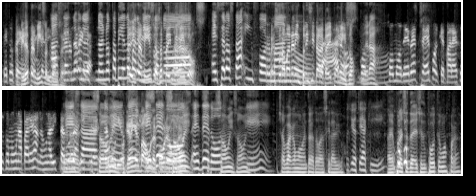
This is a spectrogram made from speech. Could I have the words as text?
¿qué tú Te crees? pide permiso, Este, digo, entonces. "Fulano no, no, venga". no, él no está pidiendo permiso. permiso, no. permiso. Él se lo está informando. Es una manera implícita de pedir Claro, permiso. Como, debe ser, porque para eso somos una pareja, no es una dictadura. Exactamente. Lo tienen en el baúl, es el de pobre dos, es de dos. Somi, Somi. ¿Qué? Chapa, acá un momento que te voy a decir algo. Pues yo estoy aquí. Bien, pero échate, échate un poquito más para acá.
